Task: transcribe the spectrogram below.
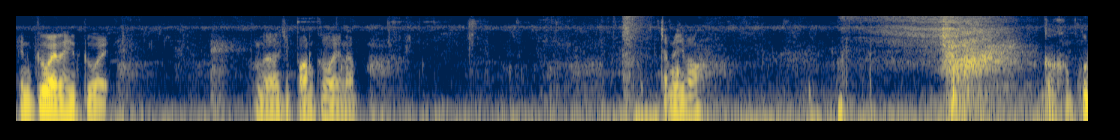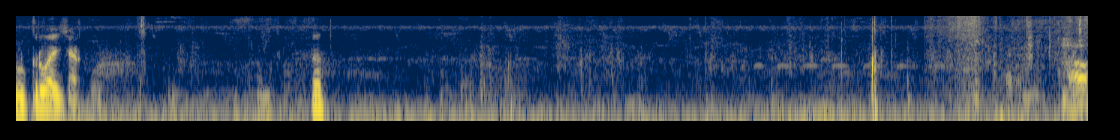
เห็นกล้วยนะเห็นกล้วยเราจะป้อนกล้วยนะครับจับนี่จะบอกก็ขอบคุณกล้วยจาก เอา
